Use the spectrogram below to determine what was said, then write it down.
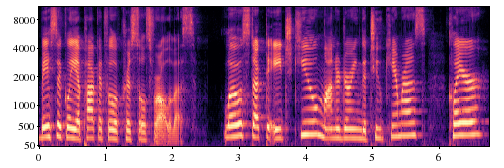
basically a pocket full of crystals for all of us. Lo stuck to HQ, monitoring the two cameras. Claire,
